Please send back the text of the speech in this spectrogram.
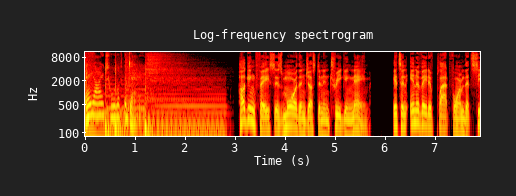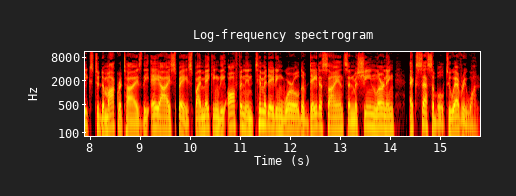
AI Tool of the Day Hugging Face is more than just an intriguing name. It's an innovative platform that seeks to democratize the AI space by making the often intimidating world of data science and machine learning accessible to everyone.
